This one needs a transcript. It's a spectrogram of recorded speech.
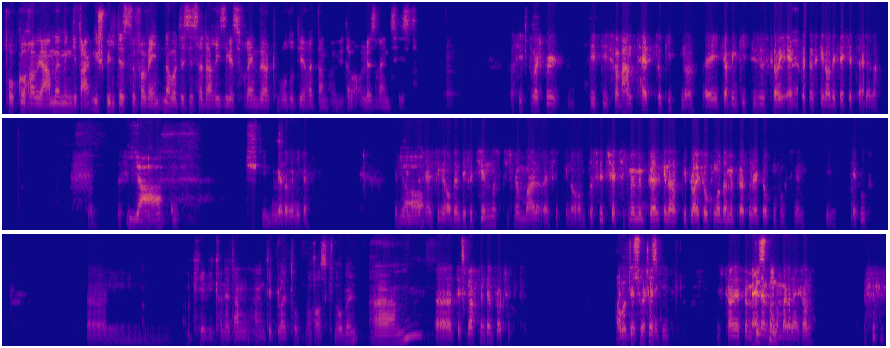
Poco habe ich auch mal mit dem Gedanken gespielt, das zu verwenden, aber das ist halt ein riesiges Framework, wo du dir halt dann wieder alles reinziehst. Das ist zum Beispiel die, die Verwandtheit zu Git. Ne? Ich glaube, in Git ist es, glaube ich, erstens ja. genau die gleiche Zeile. Ne? ja, stimmt. Mehr oder weniger. Jetzt ja. Das einzige authentifizieren musste ich normalerweise, genau. Und das wird, schätze ich mal, mit dem genau, Deploy-Token oder mit Personal-Token funktionieren. Sehr gut. Ähm, Okay, wie kann ich dann einen Deploy-Token rausknobeln? Ähm, äh, das machst du in deinem Projekt. Aber das solltest... Ich kann jetzt bei meinem einfach nochmal reinschauen.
